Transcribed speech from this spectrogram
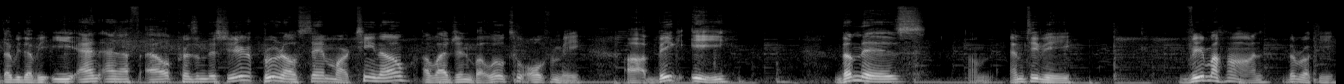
WWE and NFL Prizm this year. Bruno Sammartino, a legend, but a little too old for me. Uh, Big E. The Miz from MTV. Veer Mahaan, the rookie.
